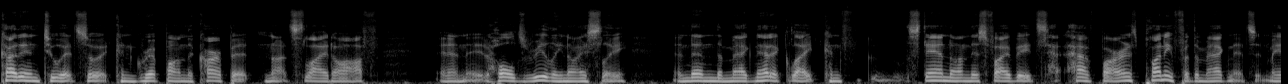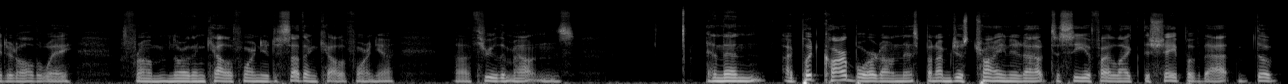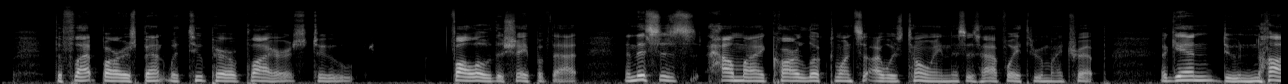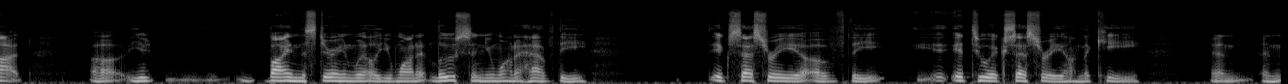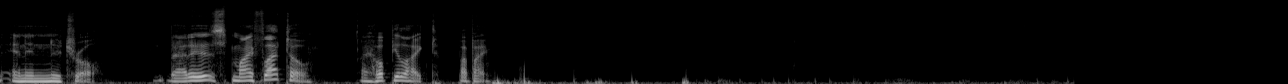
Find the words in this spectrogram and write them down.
cut into it so it can grip on the carpet, not slide off. And it holds really nicely. And then the magnetic light can f- stand on this 5 8 half bar, and it's plenty for the magnets. It made it all the way from Northern California to Southern California uh, through the mountains. And then I put cardboard on this, but I'm just trying it out to see if I like the shape of that. The the flat bar is bent with two pair of pliers to follow the shape of that. And this is how my car looked once I was towing. This is halfway through my trip. Again, do not uh, you bind the steering wheel. You want it loose, and you want to have the accessory of the it to accessory on the key and, and, and in neutral. That is my flat tow. I hope you liked. Bye bye.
